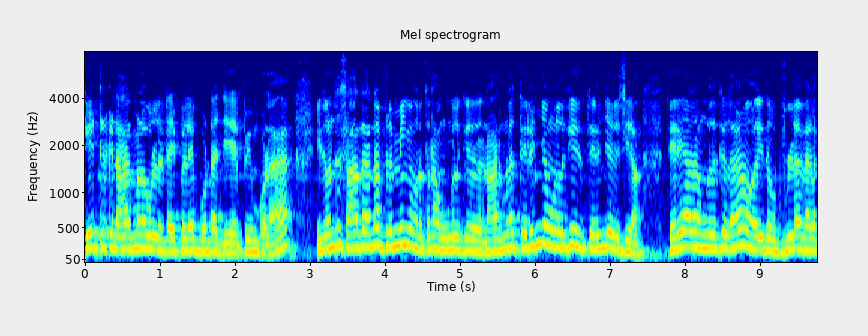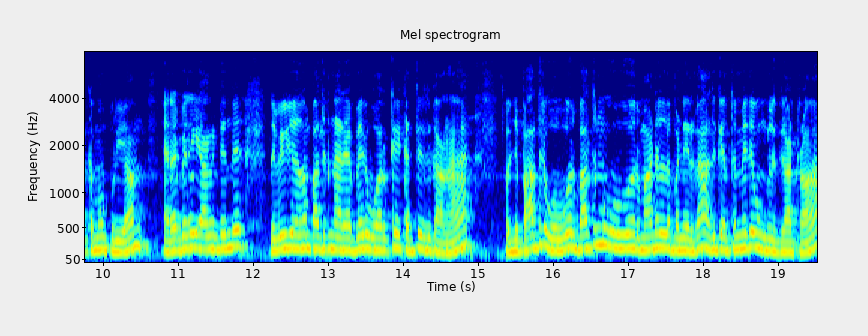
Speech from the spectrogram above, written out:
ஹீட்டருக்கு நார்மலாக உள்ள டைப்பிலே போட்டாச்சு எப்பயும் போல். இது வந்து சாதாரண ஃப்ளெமிங் ஒர்க்கு தான். உங்களுக்கு நார்மலாக தெரிஞ்சவங்களுக்கு இது தெரிஞ்ச விஷயம். தெரியாதவங்களுக்கு தான் இது ஃபுல்லாக விளக்கமாக புரியும். நிறைய பேர் என்கிட்டேருந்து இந்த வீடியோ தான் பார்த்துட்டு நிறையா பேர் ஒர்க்கே கற்றுருக்காங்க கொஞ்சம் பார்த்துட்டு ஒவ்வொரு பாத்ரூமுக்கும் ஒவ்வொரு மாடலில் பண்ணியிருக்கோம் அதுக்கேற்ற மாரி உங்களுக்கு காட்டுறோம்.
